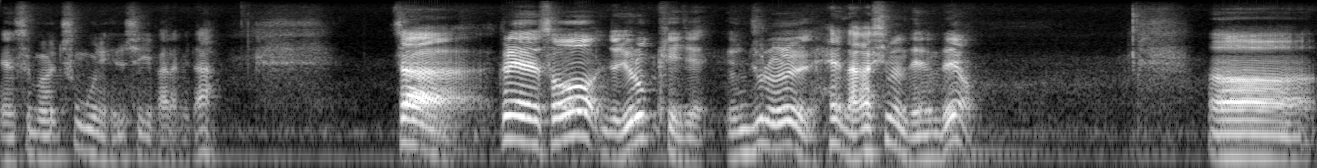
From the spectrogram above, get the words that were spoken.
연습을 충분히 해주시기 바랍니다. 자, 그래서 이제 이렇게 이제 연주를 해 나가시면 되는데요. 어,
